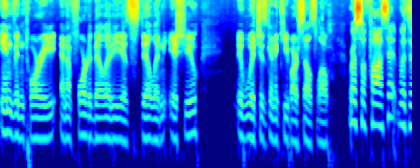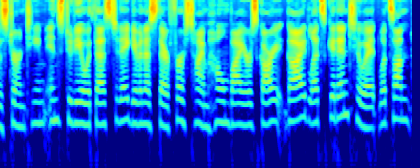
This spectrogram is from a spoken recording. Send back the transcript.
inventory, and affordability is still an issue, which is going to keep our sales low. Russell Fawcett with the Stern team in studio with us today, giving us their first time home buyers guide. Let's get into it. What's on?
